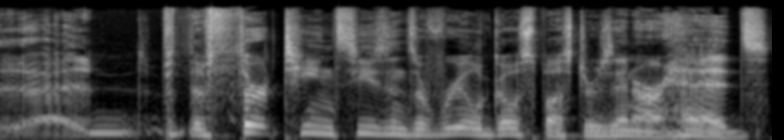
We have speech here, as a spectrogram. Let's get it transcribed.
uh, the 13 seasons of real Ghostbusters in our heads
